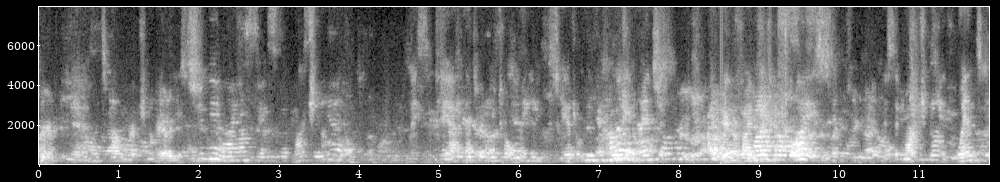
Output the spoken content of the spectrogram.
I Yeah. It's not March. March. I yeah, that's what you told me, you scheduled it. Times? I verified it twice. I said, March ninth, Wednesday,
